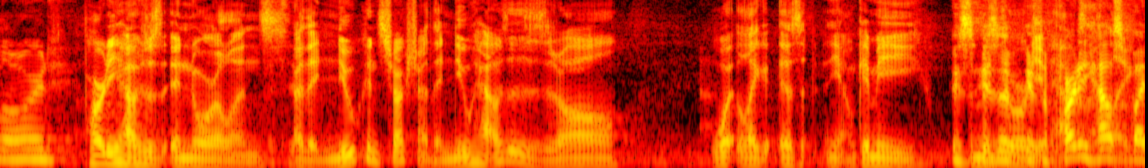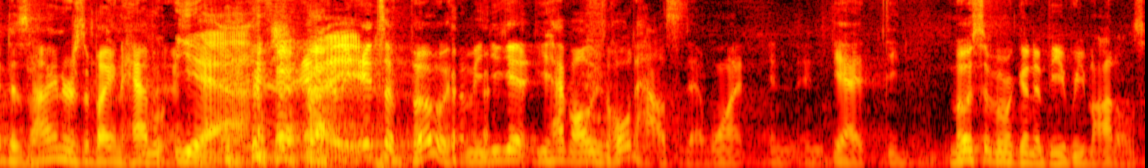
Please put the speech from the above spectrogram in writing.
Lord. Party houses in New Orleans. Are they new construction? Are they new houses? Is it all what like is you know? Give me Is, the is, a, is a party house like- by design or is it by inhabitant? Yeah, right. It's a both. I mean, you get you have all these old houses that want, and, and yeah, the, most of them are going to be remodels.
